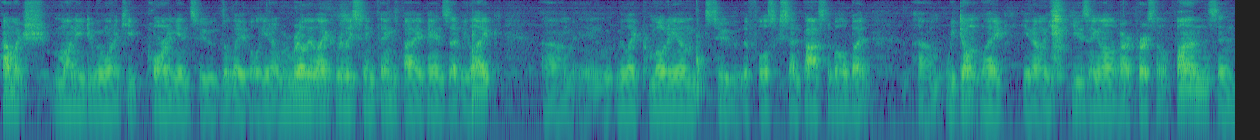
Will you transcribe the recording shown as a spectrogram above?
how much money do we want to keep pouring into the label? You know, we really like releasing things by bands that we like, um, and we, we like promoting them to the fullest extent possible. But um, we don't like, you know, using all of our personal funds, and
